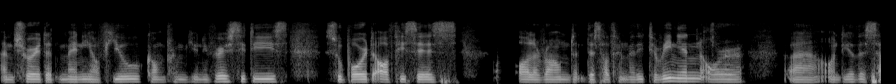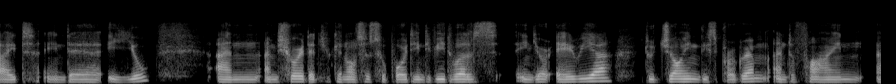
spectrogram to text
I'm sure that many of you come from universities, support offices all around the Southern Mediterranean or uh, on the other side in the EU. And I'm sure that you can also support individuals in your area to join this program and to find uh,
